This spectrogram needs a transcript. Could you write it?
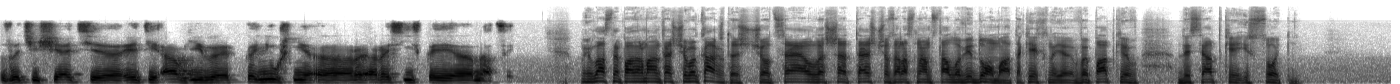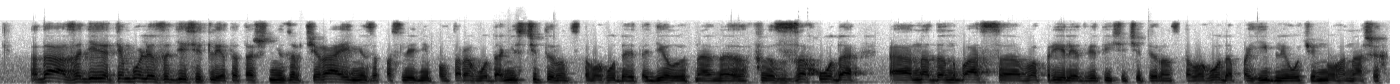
зачищать эти авгієві конюшні російської нації. Ну і власне, пане Романе, те, що ви кажете, що це лише те, що зараз нам стало відомо, а таких випадків десятки і сотні. Да, за, тем более за 10 лет. Это ж не за вчера и не за последние полтора года. Они с 2014 года это делают на, на, с захода э, на Донбасс э, в апреле 2014 года. Погибли очень много наших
